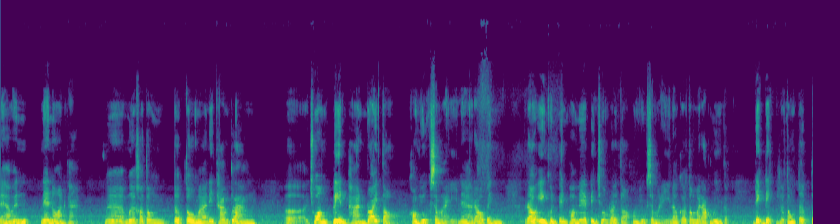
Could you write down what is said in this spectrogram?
นะคะเพราะแน่นอนค่ะ เมื่อเมื่อเขาต้องเติบโตมาในท่ามกลางช่วงเปลี่ยนผ่านรอยต่อของยุคสมัยนะคะเราเป็นเราเองคนเป็นพ่อแม่เป็นช่วงรอยต่อของยุคสมัย แล้วก็ต้องมารับมือกับ เด็กๆที่เขาต้องเติบโต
